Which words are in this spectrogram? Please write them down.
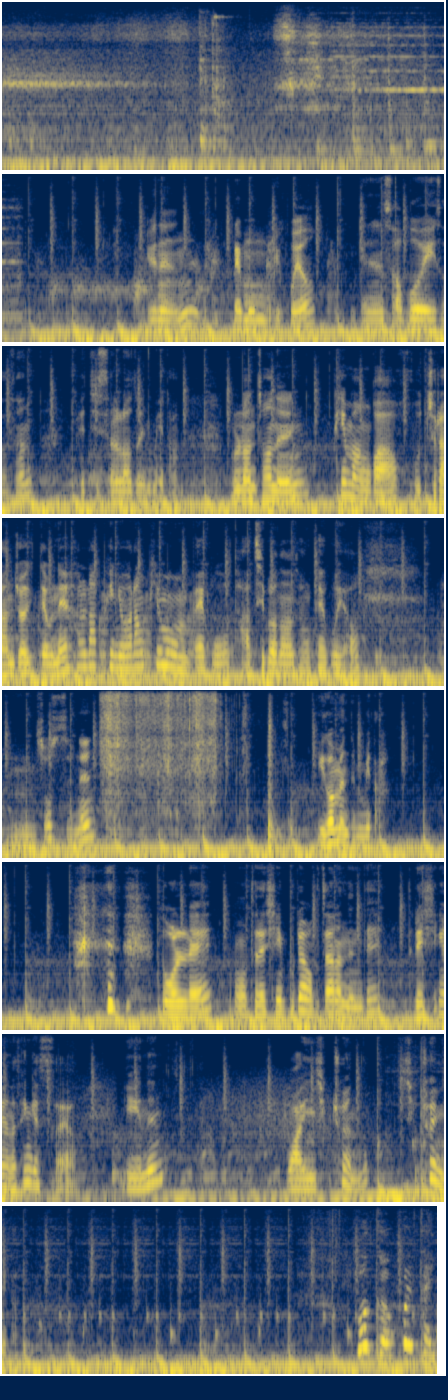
얘는 레몬물이고요. 얘는 서브웨이에서 산 베지 샐러드입니다. 물론 저는 피망과 고추를 안 좋아하기 때문에 할라피뇨랑 피망만 빼고 다 집어넣은 상태고요. 음, 소스는 이거면 됩니다. 또 원래 어, 드레싱 뿌려 먹지 않았는데 드레싱이 하나 생겼어요. 얘는 와인 식초였나? 식초입니다. 먹어 볼까요?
